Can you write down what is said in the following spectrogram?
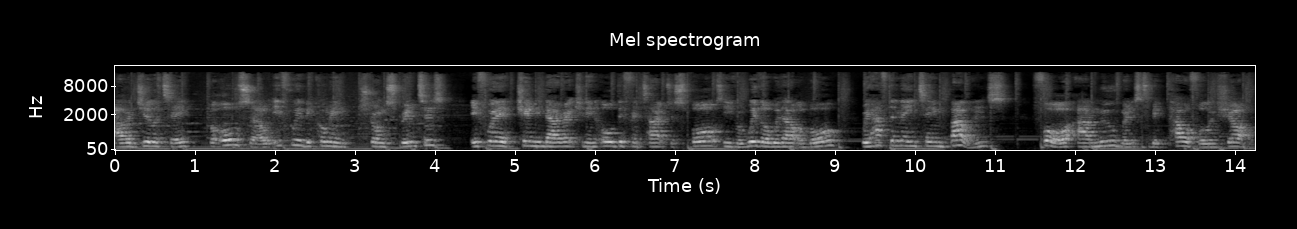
our agility, but also if we're becoming strong sprinters, if we're changing direction in all different types of sports, either with or without a ball, we have to maintain balance for our movements to be powerful and sharp,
